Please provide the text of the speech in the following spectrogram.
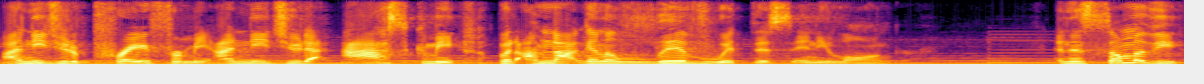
i need you to pray for me. I need you to ask me but i'm not to live with this any longer and then some of you,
